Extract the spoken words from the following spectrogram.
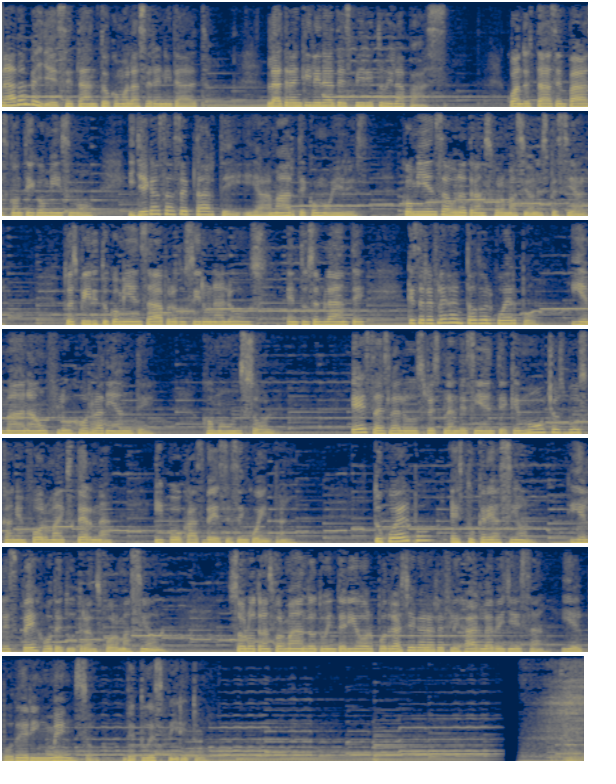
Nada embellece tanto como la serenidad, la tranquilidad de espíritu y la paz. Cuando estás en paz contigo mismo y llegas a aceptarte y a amarte como eres, comienza una transformación especial. Tu espíritu comienza a producir una luz en tu semblante que se refleja en todo el cuerpo y emana un flujo radiante como un sol esa es la luz resplandeciente que muchos buscan en forma externa y pocas veces encuentran. Tu cuerpo es tu creación y el espejo de tu transformación. Solo transformando tu interior podrás llegar a reflejar la belleza y el poder inmenso de tu espíritu.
